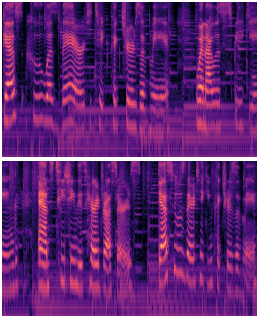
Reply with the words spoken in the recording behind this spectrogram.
guess who was there to take pictures of me when I was speaking and teaching these hairdressers? Guess who was there taking pictures of me?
